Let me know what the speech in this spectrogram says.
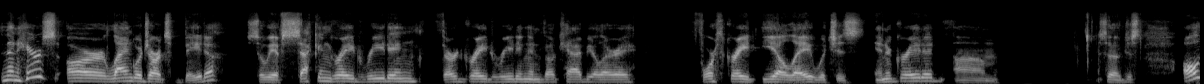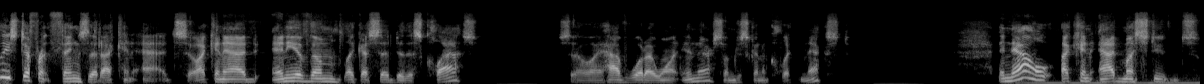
And then here's our language arts beta. So we have second grade reading, third grade reading and vocabulary, fourth grade ELA, which is integrated. Um, so just all these different things that I can add. So I can add any of them, like I said, to this class. So I have what I want in there. So I'm just going to click next. And now I can add my students.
